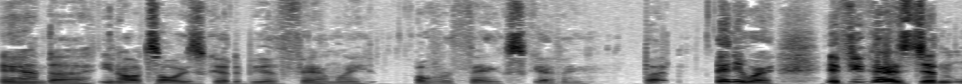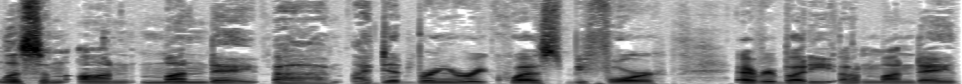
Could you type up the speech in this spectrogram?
and uh, you know it's always good to be with family over Thanksgiving. But anyway, if you guys didn't listen on Monday, uh, I did bring a request before everybody on Monday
